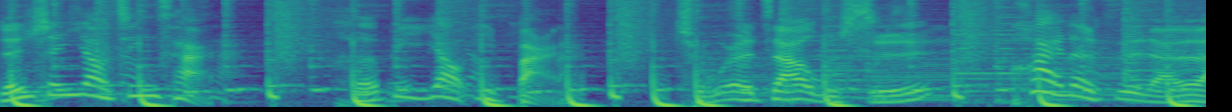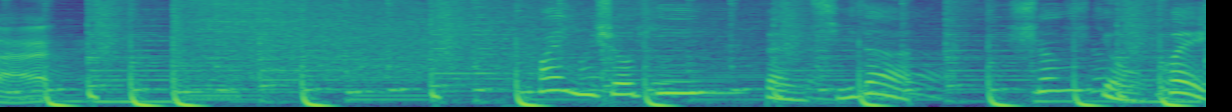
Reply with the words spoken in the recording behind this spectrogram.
人生要精彩，何必要一百除二加五十？快乐自然来。欢迎收听本期的生友会。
